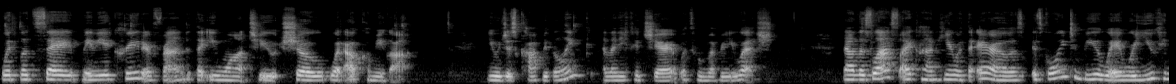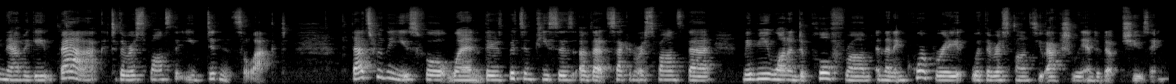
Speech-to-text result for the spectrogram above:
with, let's say, maybe a creator friend that you want to show what outcome you got. You would just copy the link and then you could share it with whomever you wish. Now, this last icon here with the arrows is going to be a way where you can navigate back to the response that you didn't select. That's really useful when there's bits and pieces of that second response that maybe you wanted to pull from and then incorporate with the response you actually ended up choosing.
